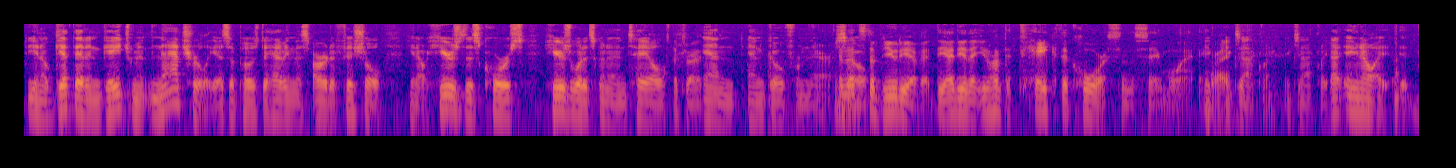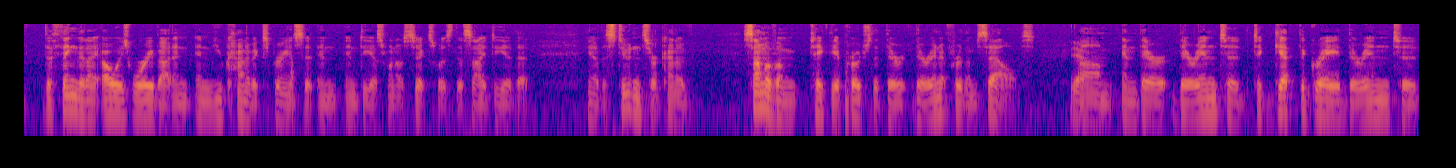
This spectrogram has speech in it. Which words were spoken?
you know get that engagement naturally, as opposed to having this artificial, you know, here's this course, here's what it's going to entail, That's right. and and go from there. And so, that's the beauty of it. The idea that you don't have to take the course in the same way. Right. Exactly, exactly. I, you know, I, the thing that I always worry about, and, and you kind of experienced it in, in DS 106, was this idea that, you know, the students are kind of, some of them take the approach that they're they're in it for themselves, Yeah. um, and they're they're in to, to get the grade, they're in to,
